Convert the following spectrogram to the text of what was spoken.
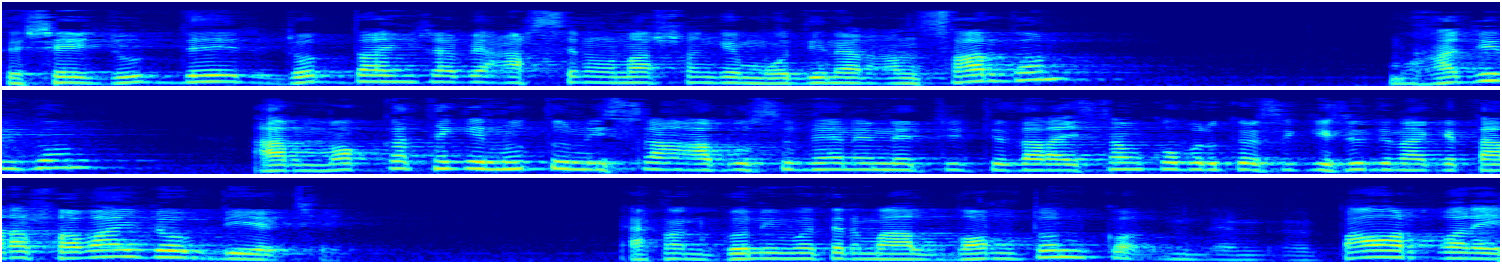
তো সেই যুদ্ধের যোদ্ধা হিসাবে আসছেন ওনার সঙ্গে মদিনার আনসারগণ, মহাজিরগণ আর মক্কা থেকে নতুন ইসলাম আবু সুফিয়ানের নেতৃত্বে যারা ইসলাম কবুল করেছে, কিছুদিন আগে তারা সবাই যোগ দিয়েছে। এখন গনিমতের মাল বন্টন পাওয়ার পরে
